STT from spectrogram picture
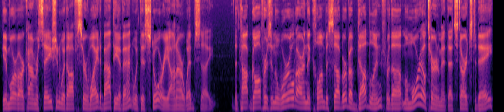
Get more of our conversation with Officer White about the event with this story on our website. The top golfers in the world are in the Columbus suburb of Dublin for the Memorial Tournament that starts today,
